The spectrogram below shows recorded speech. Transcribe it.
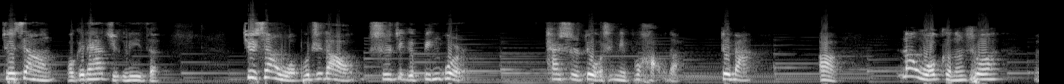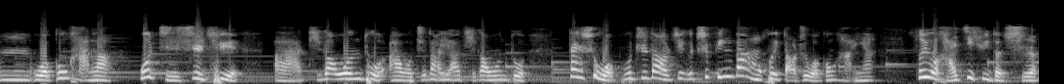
就像我给大家举个例子，就像我不知道吃这个冰棍儿，它是对我身体不好的，对吧？啊，那我可能说，嗯，我宫寒了。我只是去啊提高温度啊，我知道要提高温度，但是我不知道这个吃冰棒会导致我宫寒呀，所以我还继续的吃，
